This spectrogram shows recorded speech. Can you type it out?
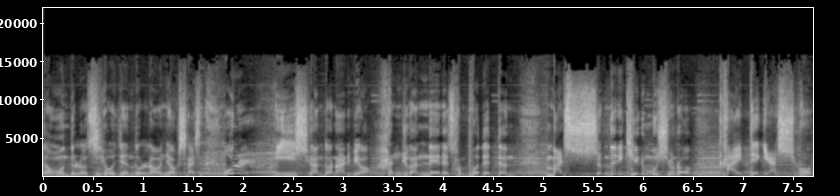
영혼들로 세워지는 놀라운 역사이시 오늘 이 시간도 하나님이여 한 주간 내내 선포됐던 말씀들이 기름 부심으로 가입되게 하시고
